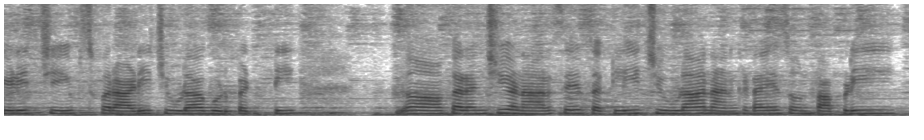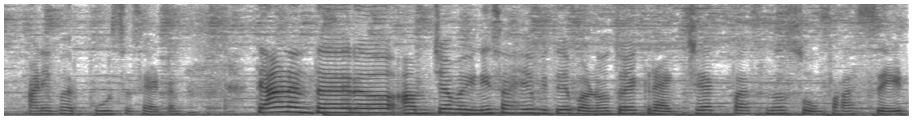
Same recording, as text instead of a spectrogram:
केळी चिप्स फराळी चिवडा गुडपट्टी करंजी अनारसे चकली चिवडा नानखटाई सोनपापडी आणि भरपूर असे आयटम त्यानंतर आमच्या बहिणीसाहेब इथे बनवतो आहे क्रॅकजॅकपासनं सोफा सेट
